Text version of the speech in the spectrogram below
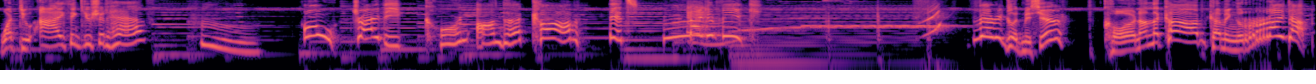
what do I think you should have? Hmm. Oh, try the corn on the cob. It's magnifique. Very good, monsieur. Corn on the cob coming right up.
